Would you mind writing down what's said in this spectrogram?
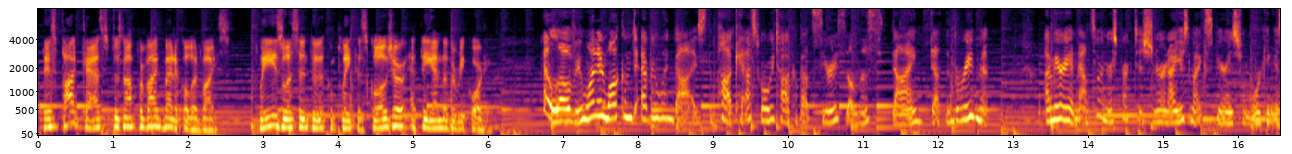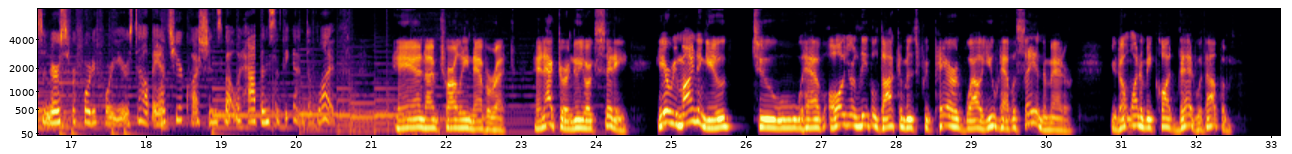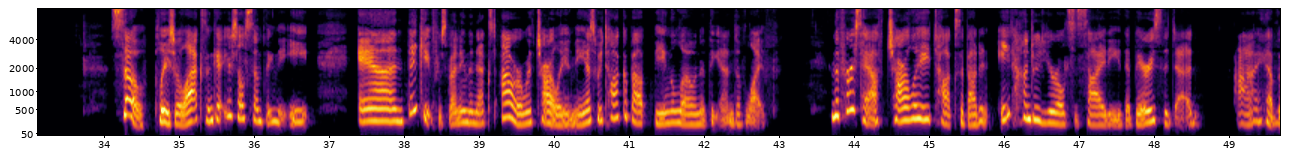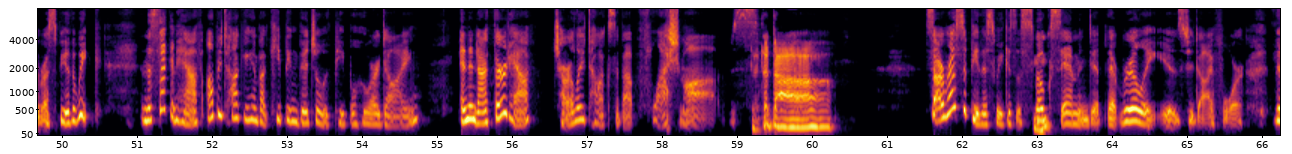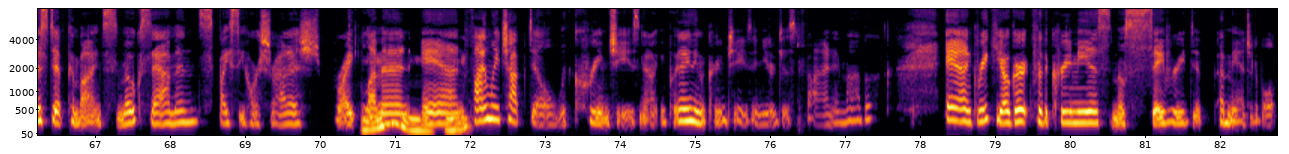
This podcast does not provide medical advice. Please listen to the complete disclosure at the end of the recording. Hello, everyone, and welcome to Everyone Dies, the podcast where we talk about serious illness, dying, death, and bereavement. I'm Marianne Matzo, a nurse practitioner, and I use my experience from working as a nurse for 44 years to help answer your questions about what happens at the end of life. And I'm Charlie Navarrete, an actor in New York City, here reminding you to have all your legal documents prepared while you have a say in the matter. You don't want to be caught dead without them. So please relax and get yourself something to eat. And thank you for spending the next hour with Charlie and me as we talk about being alone at the end of life. In the first half, Charlie talks about an 800 year old society that buries the dead. I have the recipe of the week. In the second half, I'll be talking about keeping vigil with people who are dying. And in our third half, Charlie talks about flash mobs. Da, da, da. So, our recipe this week is a smoked mm-hmm. salmon dip that really is to die for. This dip combines smoked salmon, spicy horseradish, bright lemon, mm-hmm. and finely chopped dill with cream cheese. Now, you put anything with cream cheese and you're just fine in my book. And Greek yogurt for the creamiest, most savory dip imaginable.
